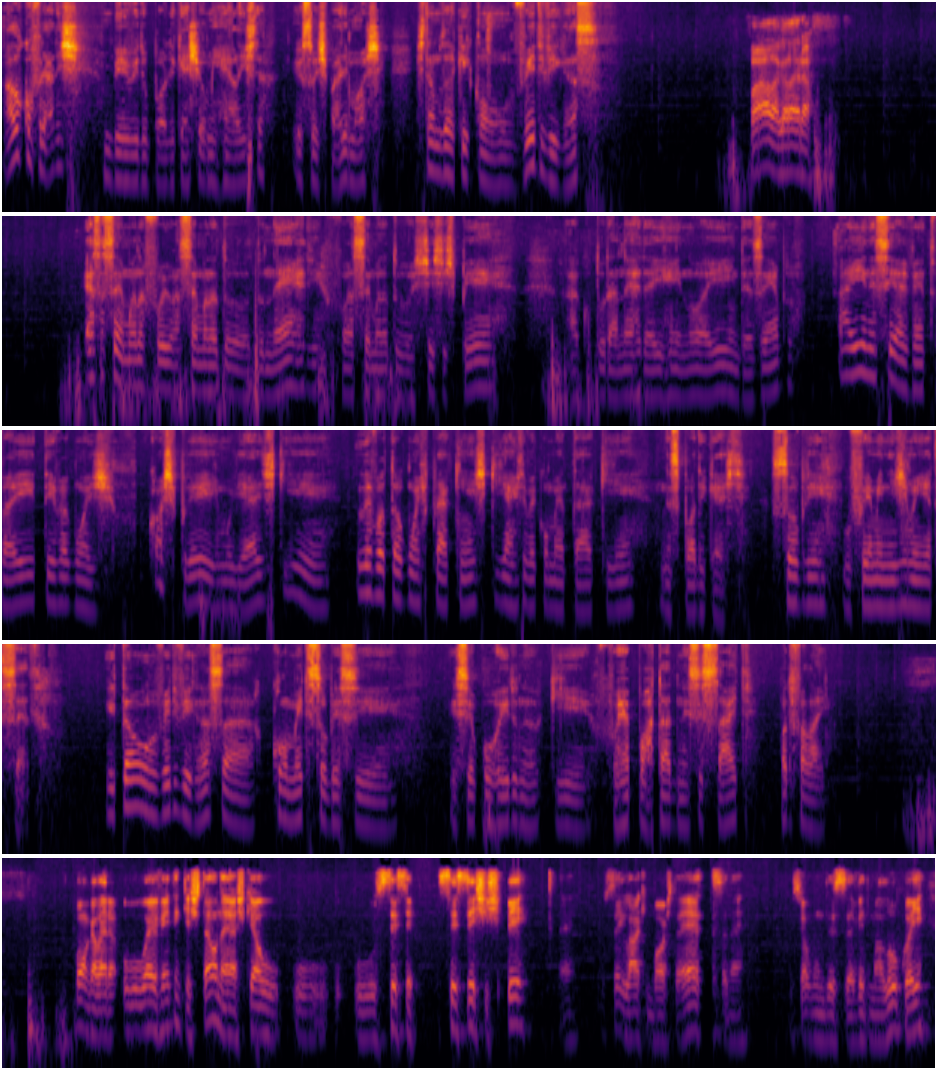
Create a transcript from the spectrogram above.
Alô, confrades, bem-vindo ao podcast Homem Realista. Eu sou Spade Mosh. Estamos aqui com o V de Vingança. Fala, galera. Essa semana foi uma semana do, do nerd, foi a semana do XXP. A cultura nerd aí reinou aí em dezembro. Aí nesse evento aí teve algumas cosplay mulheres que levantou algumas plaquinhas que a gente vai comentar aqui nesse podcast sobre o feminismo e etc. Então, V de Vingança, comente sobre esse, esse ocorrido né, que foi reportado nesse site. Pode falar aí. Bom, galera, o evento em questão, né, acho que é o, o, o CC, CCXP, né, não sei lá que bosta é essa, né, se é algum desses eventos malucos aí,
